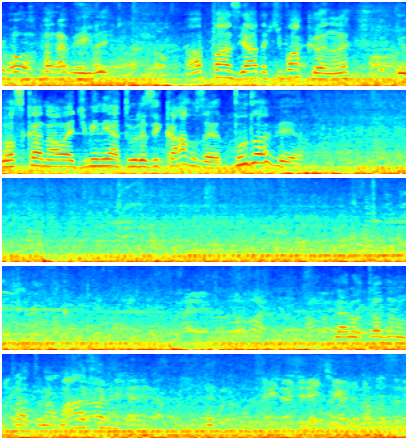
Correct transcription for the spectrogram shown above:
De bola, parabéns, hein? Rapaziada, que bacana, né? E o nosso canal é de miniaturas e carros, é tudo a ver. garotão dando um trato na máquina. Treinou direitinho, já tá passando.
